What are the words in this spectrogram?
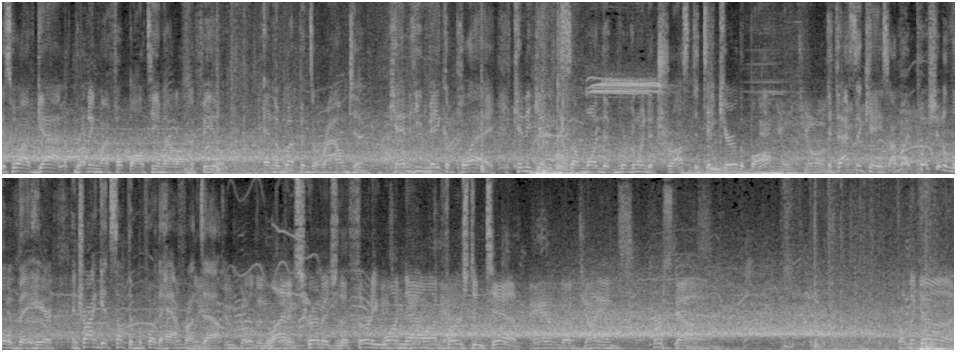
is who I've got running my football team out on the field and the weapons around him. Can he make a play? Can he get it to someone that we're going to trust to take care of the ball? If that's the case, I might push it a little bit here and try and get something before the half runs out. Line of scrimmage, the 31 now on first and 10. And the Giants first down. From the gun,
